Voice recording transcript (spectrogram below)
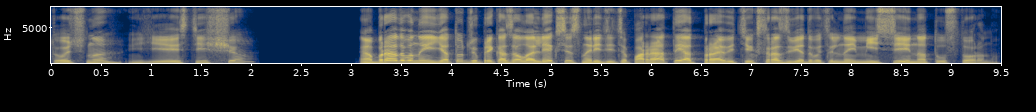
Точно, есть еще. Обрадованный, я тут же приказал Алексе снарядить аппарат и отправить их с разведывательной миссией на ту сторону.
